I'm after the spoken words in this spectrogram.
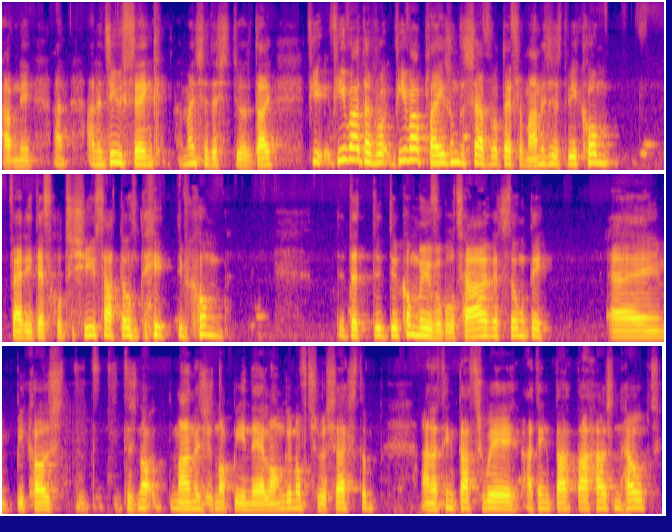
Haven't you? And, and I do think I mentioned this the other day. If you if you've had a, if you've had players under several different managers, they become very difficult to shoot at, don't they? They become they, become movable targets, don't they? Um, because there's not managers not being there long enough to assess them, and I think that's where I think that that hasn't helped.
